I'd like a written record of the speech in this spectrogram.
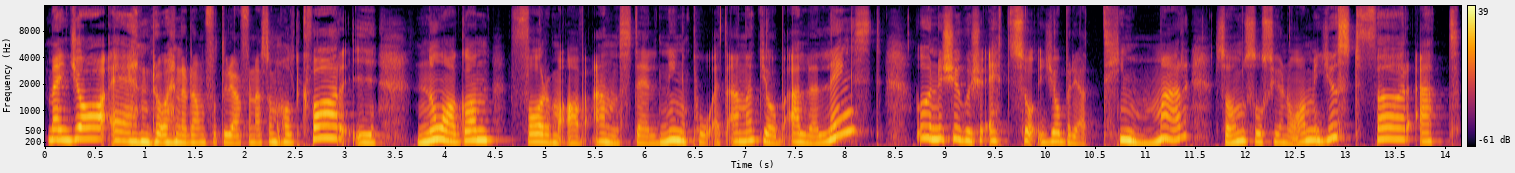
men jag är ändå en av de fotograferna som hållit kvar i någon form av anställning på ett annat jobb allra längst. Och under 2021 så jobbade jag timmar som socionom just för att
